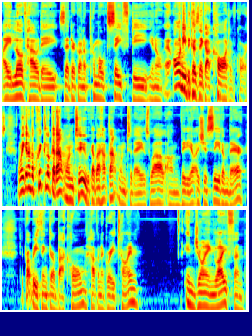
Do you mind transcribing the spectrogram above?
I love how they said they're going to promote safety, you know, uh, only because they got caught, of course. And we can have a quick look at that one too, because I have that one today as well on video, as you see them there. They probably think they're back home having a great time, enjoying life and,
